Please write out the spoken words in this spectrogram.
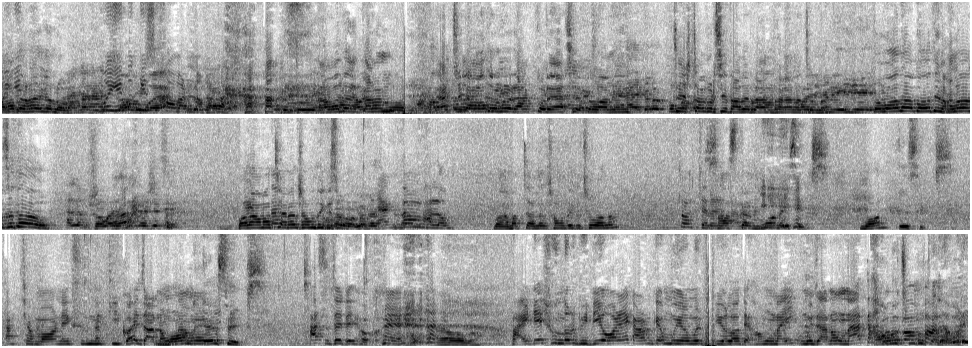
আমাদের হয়ে গেল। মই কিন্তু কিছু খাবার না। আমাদের কারণ অ্যাকচুয়ালি আমাদের উপরে রাগ করে আছে তো আমি চেষ্টা করছি তাদের রাগ ভাঙানোর জন্য। তো বলো বৌদি ভালো আছে তো? হ্যাঁ? বলো আমার চ্যানেল সম্বন্ধে কিছু বলো। একদম ভালো। আমার চ্যানেল সম্বন্ধে কিছু বলো। তো চলে সাবস্ক্রাইব মন এ সিক্স মন এ সিক্স আচ্ছা মন না কি কয়? জানো মন। এ সিক্স আচ্ছা যেটাই হোক হ্যাঁ। ভাইটে সুন্দর ভিডিও করে কারণ কি মুই মুই ভিডিও লো দেখং নাই মুই জানো না তাহলে ভালো channel। করে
